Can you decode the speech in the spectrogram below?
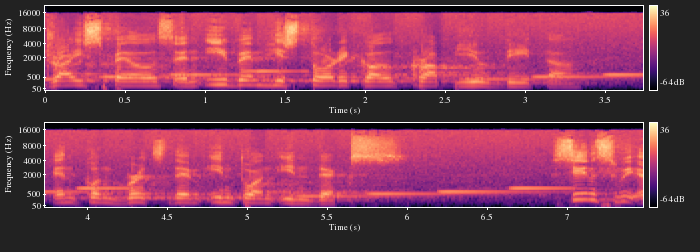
dry spells, and even historical crop yield data and converts them into an index. Since we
